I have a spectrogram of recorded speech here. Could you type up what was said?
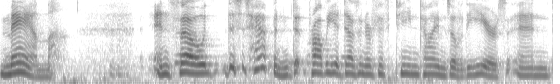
ma'am. And so this has happened probably a dozen or 15 times over the years, and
